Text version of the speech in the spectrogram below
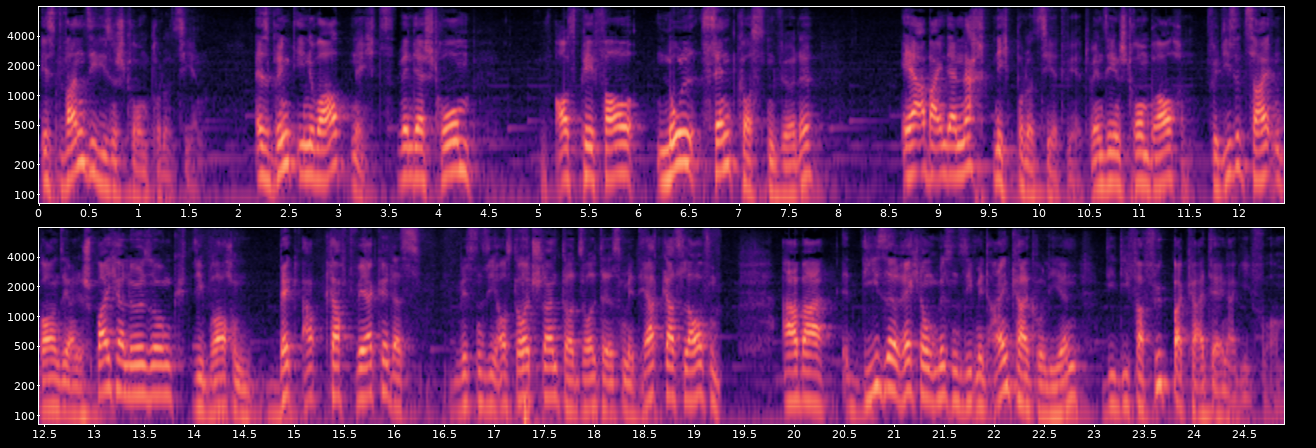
ist, wann Sie diesen Strom produzieren. Es bringt Ihnen überhaupt nichts, wenn der Strom aus PV 0 Cent kosten würde, er aber in der Nacht nicht produziert wird, wenn Sie den Strom brauchen. Für diese Zeiten brauchen Sie eine Speicherlösung, Sie brauchen Backup-Kraftwerke, das wissen Sie aus Deutschland, dort sollte es mit Erdgas laufen. Aber diese Rechnung müssen Sie mit einkalkulieren, die, die Verfügbarkeit der Energieform.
